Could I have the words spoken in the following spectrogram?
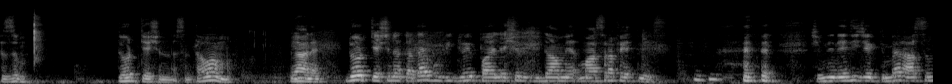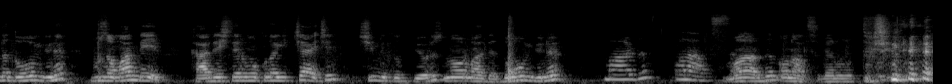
Kızım 4 yaşındasın tamam mı? Yani 4 yaşına kadar bu videoyu paylaşırız. Bir daha ma- masraf etmeyiz. Şimdi ne diyecektim ben? Aslında doğum günü bu zaman değil. Kardeşlerim okula gideceği için şimdi kutluyoruz. Normalde doğum günü Mardin 16'sı. Mardin 16'sı. Ben unuttum şimdi.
